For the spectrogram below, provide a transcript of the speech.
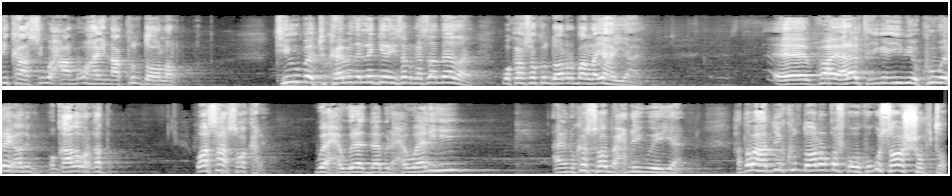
ninkaasi waxaanu uhaynaa kun dollar. Tii un baad dukaamada la gelaysa markaasaad leedahay wa kaasoo kun dollar baa lay hayaa. Muxuaha alaabta iga iibiyo ku wareeg adigu oo qaado warqadda. Waa saas oo kale. Waa xawilaad baabulxawaalihii aynu ka soo baxnay weeyaan. Haddaba haddii kun dollar qofka uu kugu soo shubto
